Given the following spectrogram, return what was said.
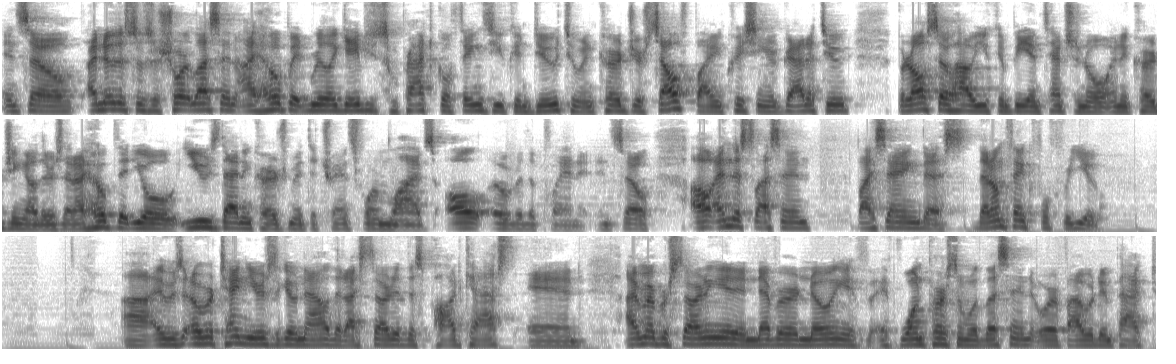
and so I know this was a short lesson. I hope it really gave you some practical things you can do to encourage yourself by increasing your gratitude, but also how you can be intentional in encouraging others. And I hope that you'll use that encouragement to transform lives all over the planet. And so I'll end this lesson by saying this that I'm thankful for you. Uh, it was over 10 years ago now that I started this podcast. And I remember starting it and never knowing if, if one person would listen or if I would impact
